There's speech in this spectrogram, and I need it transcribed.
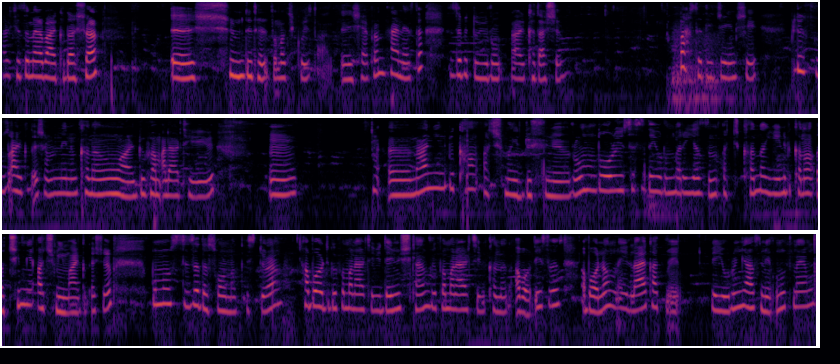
Herkese merhaba arkadaşlar. Ee, şimdi televizyon açık o yüzden e, şey yapalım. Her neyse size bir duyurum arkadaşlar. Bahsedeceğim şey biliyorsunuz arkadaşım benim kanalım var. Güfem Alar TV. Hmm, e, ben yeni bir kanal açmayı düşünüyorum. Doğruysa siz de yorumlara yazın. Aç kanal yeni bir kanal açayım mı açmayayım arkadaşlarım. Bunu size de sormak istiyorum. Ha bu arada Gülfem Anar TV demişken Gülfem Anar TV kanalına abone değilseniz abone olmayı, like atmayı ve yorum yazmayı unutmayın.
